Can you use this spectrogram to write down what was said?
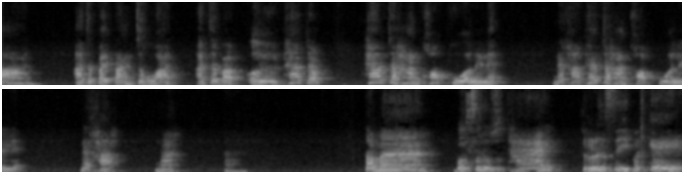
บ้าน อาจจะไปต่างจังหวัด อาจจะแบบเออแทบจะแทบจะห่างครอบครัวเลยแหละนะคะ แทบจะห่างครอบครัวเลยแหละนะคะนะต่อมาบทสรุปสุดท้ายฤาษีพระเกต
